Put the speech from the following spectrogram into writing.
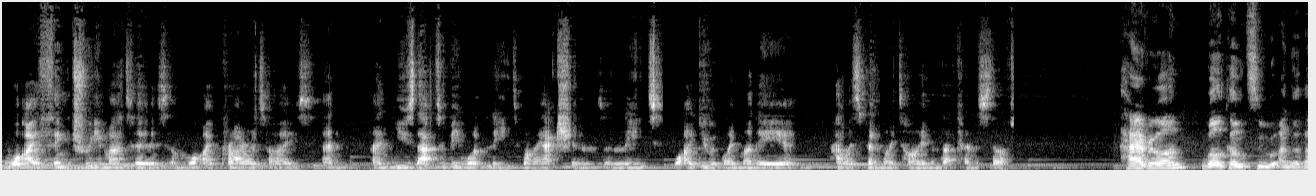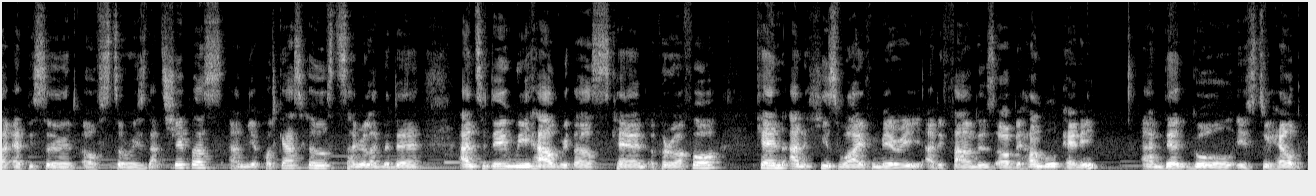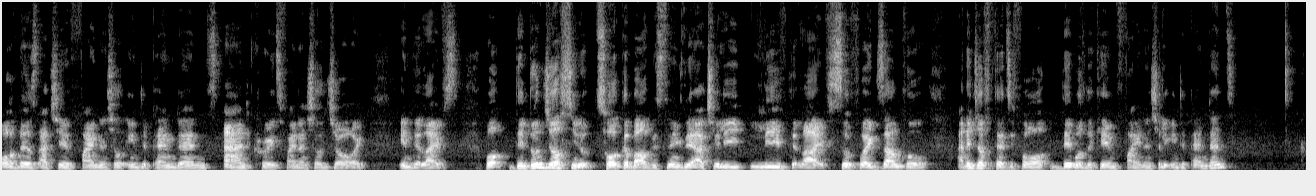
what I think truly matters and what I prioritize and and use that to be what leads my actions and leads what I do with my money and how I spend my time and that kind of stuff. Hi everyone, welcome to another episode of Stories That Shape Us. I'm your podcast host, Samuel Agbede, and today we have with us Ken Nwokoroafor. Ken and his wife Mary are the founders of The Humble Penny, and their goal is to help others achieve financial independence and create financial joy in their lives. But they don't just, you know, talk about these things, they actually live the life. So for example, at the age of 34, they both became financially independent.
